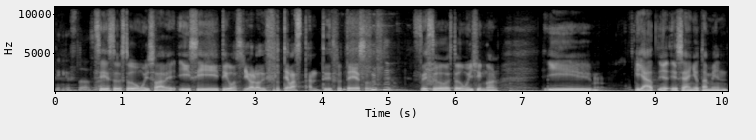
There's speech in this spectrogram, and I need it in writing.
Sí, estuvo. Sí, estuvo, estuvo muy suave. Y sí, digo, yo lo disfruté bastante, disfruté eso. sí, estuvo, estuvo muy chingón. Y, y ya e- ese año también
